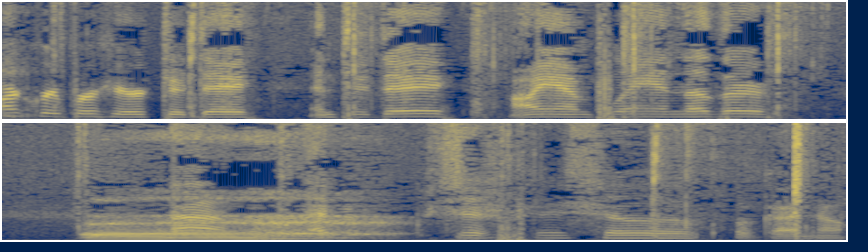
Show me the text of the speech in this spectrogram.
SmartCreeper here today, and today I am playing another. Um, so, oh god, no.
